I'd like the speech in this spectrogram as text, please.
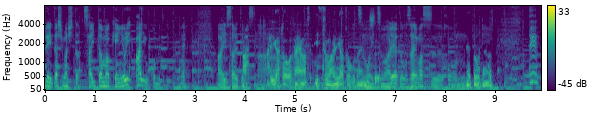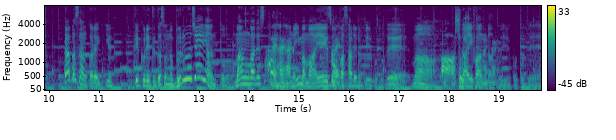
礼いたしました。埼玉県より愛を込めてということね。愛されてますな。ありがとうございます。いつもありがとうございます。いつもありがとうございます。本当に。でラバさんから言っってくれてたそのブルージャイアント漫画ですかね、はいはいはい、あの今まあ映像化されるということで、はい、まあ大ファンだということで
